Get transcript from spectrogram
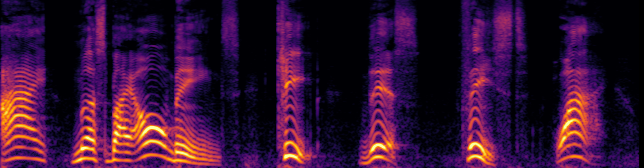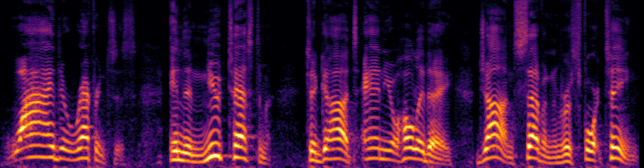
I must by all means keep this feast. Why? Why the references in the New Testament to God's annual holy day? John 7 verse 14.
